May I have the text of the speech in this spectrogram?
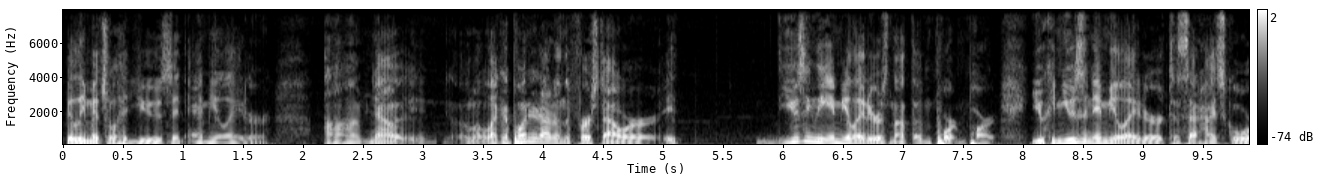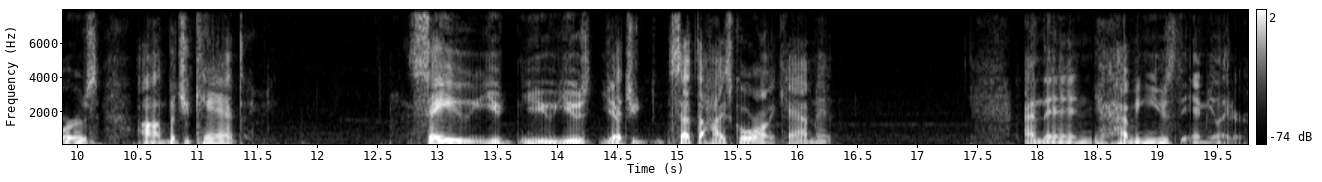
Billy Mitchell had used an emulator. Um, now, like I pointed out in the first hour, it using the emulator is not the important part. You can use an emulator to set high scores, uh, but you can't say you you use that you set the high score on a cabinet and then having used the emulator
